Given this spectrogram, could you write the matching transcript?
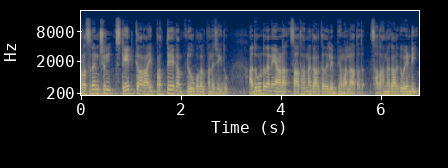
പ്രസിഡൻഷ്യൽ സ്റ്റേറ്റ് കാറായി പ്രത്യേകം രൂപകൽപ്പന ചെയ്തു. അതുകൊണ്ട് തന്നെയാണ് സാധാരണക്കാർക്ക് അത് ലഭ്യമല്ലാത്തത്. സാധാരണക്കാർക്ക് വേണ്ടി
